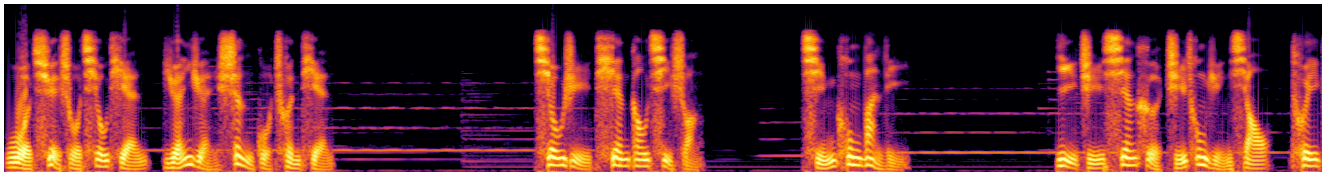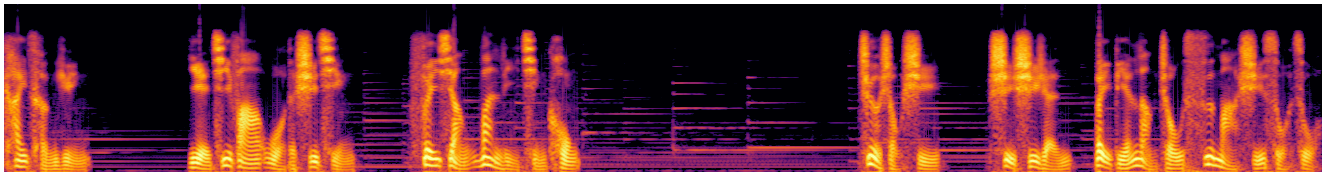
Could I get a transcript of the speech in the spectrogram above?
我却说秋天远远胜过春天。秋日天高气爽。晴空万里，一只仙鹤直冲云霄，推开层云，也激发我的诗情，飞向万里晴空。这首诗是诗人被贬朗州司马时所作。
